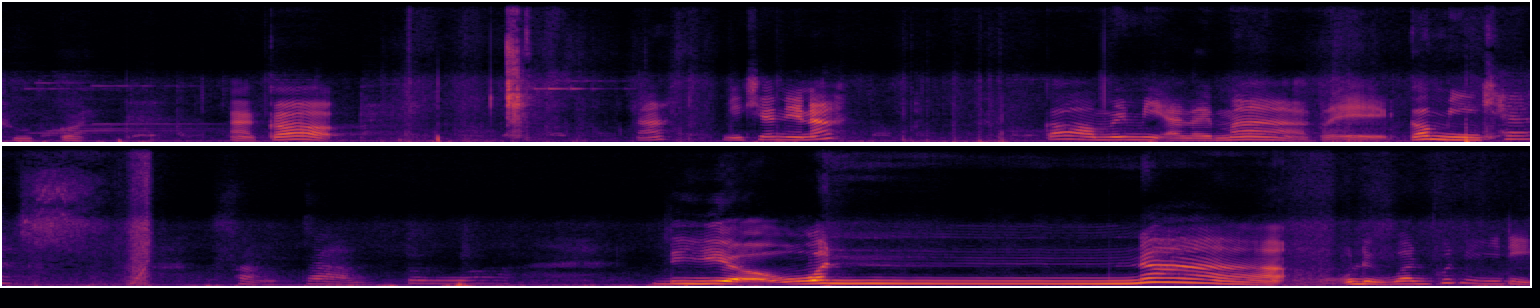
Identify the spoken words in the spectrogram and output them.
ชุดก่อน อะก็นะมีแค่นี้นะ ก็ไม่มีอะไรมากแต่ก็มีแค่สั่งสามตัว เดี๋ยววันหน้า หรือวันพรุ่งนี้ดิ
